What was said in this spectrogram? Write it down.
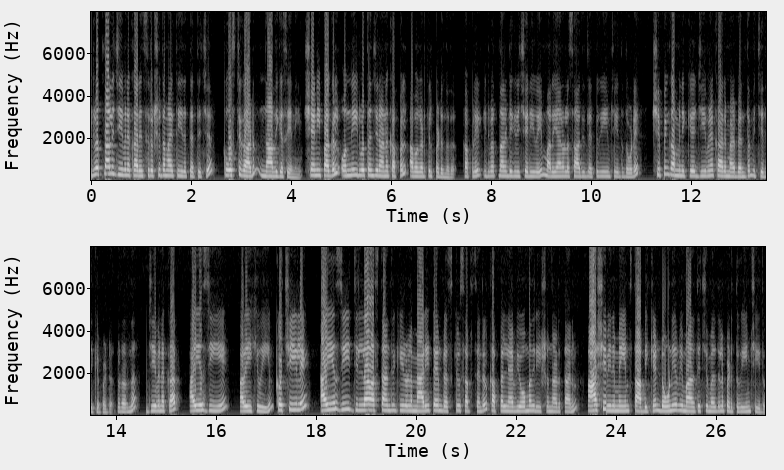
ഇരുപത്തിനാല് ജീവനക്കാരൻ സുരക്ഷിതമായി തീരത്തെത്തിച്ച് കോസ്റ്റ് ഗാർഡും നാവികസേനയും. ശനി പകൽ ഒന്ന് ഇരുപത്തിയഞ്ചിനാണ് കപ്പൽ അപകടത്തിൽപ്പെടുന്നത്. കപ്പലിൽ ഇരുപത്തിനാല് ഡിഗ്രി ചെരിയുകയും മറിയാനുള്ള സാധ്യതയിലെത്തുകയും ചെയ്തതോടെ ഷിപ്പിംഗ് കമ്പനിക്ക് ജീവനക്കാരുമായി ബന്ധം വിച്ഛേദിക്കപ്പെട്ടു. തുടർന്ന് ജീവനക്കാർ ഐ അറിയിക്കുകയും കൊച്ചിയിലെ ഐ എസ് ജി ജില്ലാ ആസ്ഥാനത്തിന് കീഴിലുള്ള മാരിടൈം റെസ്ക്യൂ സബ് സെന്റർ കപ്പലിനെ വ്യോമ നിരീക്ഷണം നടത്താനും ആശയവിനിമയം സ്ഥാപിക്കാൻ ഡോണിയർ വിമാനത്തെ ചുമതലപ്പെടുത്തുകയും ചെയ്തു.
